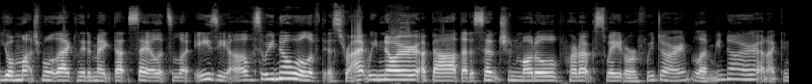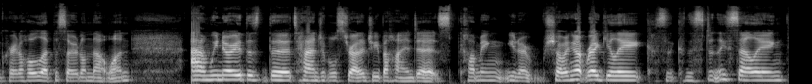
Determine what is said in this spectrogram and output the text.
you're much more likely to make that sale. It's a lot easier. So we know all of this, right? We know about that Ascension model, product suite, or if we don't, let me know and I can create a whole episode on that one. And we know the, the tangible strategy behind it. It's coming, you know, showing up regularly, consistently selling,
